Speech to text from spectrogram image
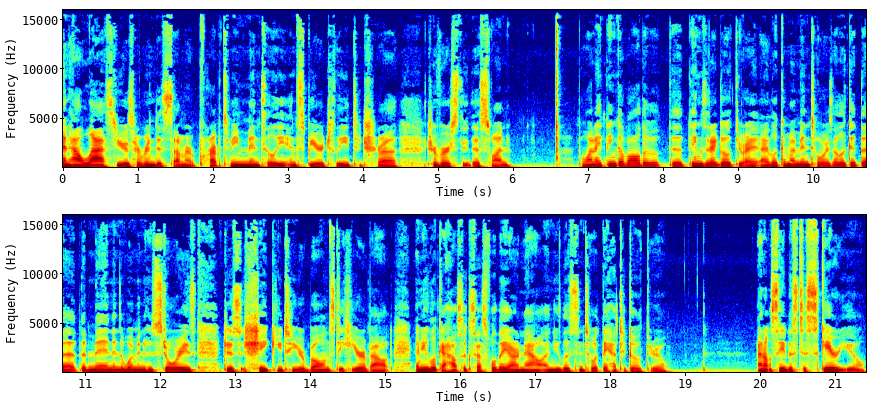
and how last year's horrendous summer prepped me mentally and spiritually to tra- traverse through this one. But when I think of all the, the things that I go through, I, I look at my mentors, I look at the, the men and the women whose stories just shake you to your bones to hear about. And you look at how successful they are now and you listen to what they had to go through. I don't say this to scare you,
